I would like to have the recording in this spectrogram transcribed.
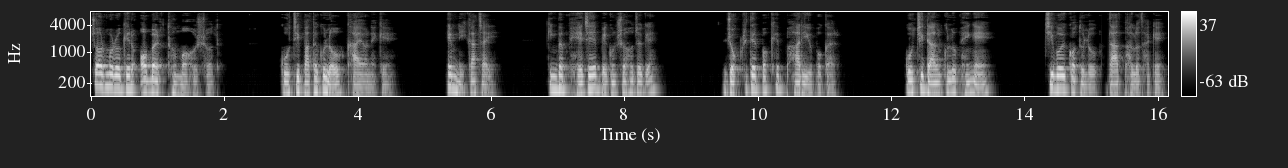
চর্মরোগের অব্যর্থ মহৌষধ। কচি পাতাগুলোও খায় অনেকে। এমনি কাঁচাই, কিংবা ভেজে বেগুন সহযোগে। যকৃতের পক্ষে ভারী উপকার। কচি ডালগুলো ভেঙে চিবই কত লোক, দাঁত ভালো থাকে।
